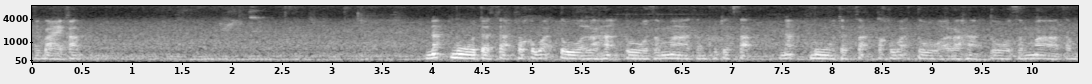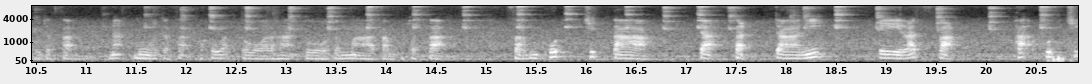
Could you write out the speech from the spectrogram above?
บ๊ายบายครับ นะโมตัสสะภะคะวะโตอะระหะโตสัมมาสัมพุทธัสสะนะโมตัสสะภะคะวะโตอะระหะโตสัมมาสัมพุทธัสสะนะโมตัสสะภะคะวะโตอะระหะโตสัมมาสัมพุทธัสสะสัมพุทชิตาจะสัจจานิเอรัสสะพระพุทชิ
